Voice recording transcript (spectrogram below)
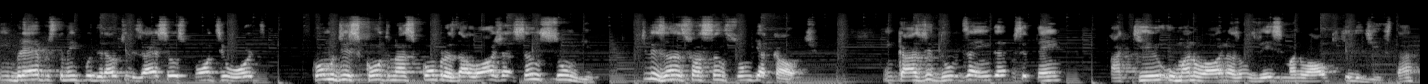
Em breve você também poderá utilizar seus pontos Rewards como desconto nas compras da loja Samsung, utilizando a sua Samsung Account. Em caso de dúvidas ainda, você tem aqui o manual e nós vamos ver esse manual, o que, que ele diz, tá?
